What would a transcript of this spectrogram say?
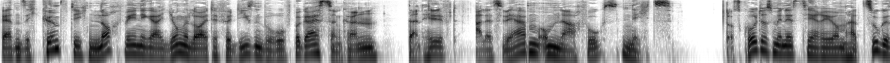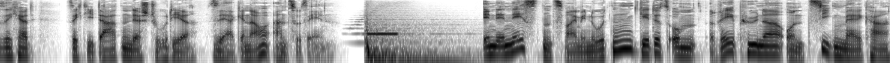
werden sich künftig noch weniger junge Leute für diesen Beruf begeistern können, dann hilft alles Werben um Nachwuchs nichts. Das Kultusministerium hat zugesichert, sich die Daten der Studie sehr genau anzusehen. In den nächsten zwei Minuten geht es um Rebhühner und Ziegenmelker,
